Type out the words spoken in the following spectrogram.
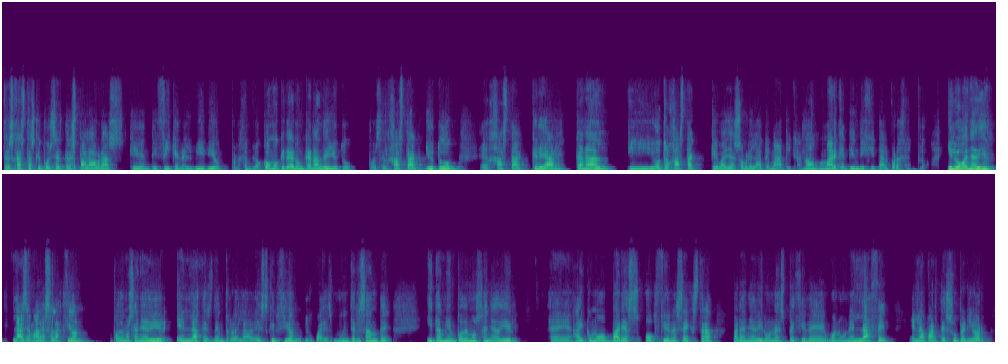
tres hashtags que pueden ser tres palabras que identifiquen el vídeo, por ejemplo, ¿cómo crear un canal de YouTube? Pues el hashtag YouTube, el hashtag crear canal y otro hashtag que vaya sobre la temática, ¿no? Marketing digital, por ejemplo. Y luego añadir las llamadas a la acción. Podemos añadir enlaces dentro de la descripción, lo cual es muy interesante, y también podemos añadir eh, hay como varias opciones extra para añadir una especie de, bueno, un enlace en la parte superior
